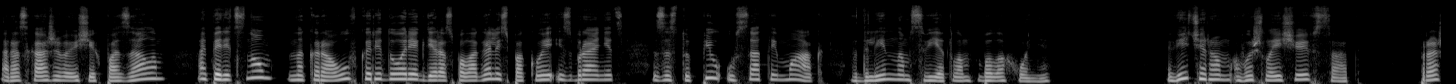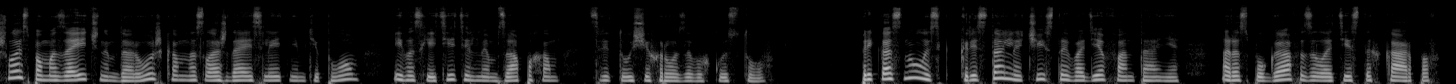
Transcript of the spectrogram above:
расхаживающих по залам, а перед сном на караул в коридоре, где располагались покои избранниц, заступил усатый маг в длинном светлом балахоне. Вечером вышла еще и в сад. Прошлась по мозаичным дорожкам, наслаждаясь летним теплом и восхитительным запахом цветущих розовых кустов прикоснулась к кристально чистой воде в фонтане, распугав золотистых карпов.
